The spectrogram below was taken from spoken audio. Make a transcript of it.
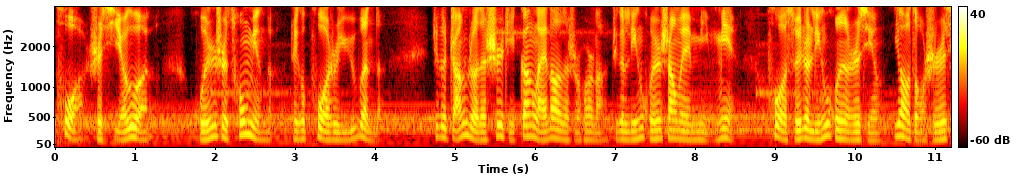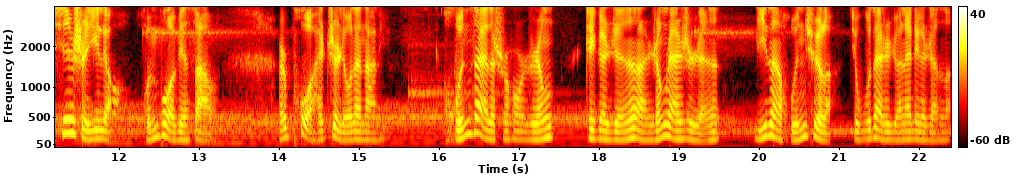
魄是邪恶的，魂是聪明的，这个魄是愚笨的。这个长者的尸体刚来到的时候呢，这个灵魂尚未泯灭，魄随着灵魂而行。要走时，心事已了，魂魄便散了，而魄还滞留在那里。魂在的时候，仍这个人啊仍然是人；一旦魂去了，就不再是原来这个人了。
